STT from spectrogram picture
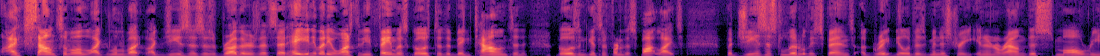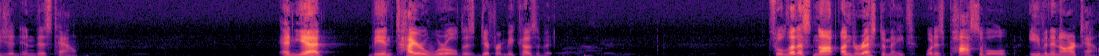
I sound someone like a little bit like Jesus' brothers that said, "Hey, anybody who wants to be famous goes to the big towns and goes and gets in front of the spotlights." But Jesus literally spends a great deal of his ministry in and around this small region in this town. And yet, the entire world is different because of it. So let us not underestimate what is possible even in our town.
